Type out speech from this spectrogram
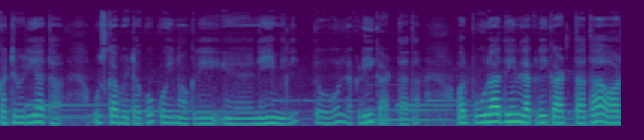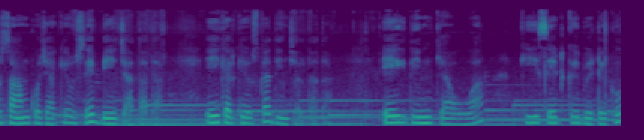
कटोरिया था, उसका बेटा को कोई नौकरी नहीं मिली तो वो लकड़ी काटता था और पूरा दिन लकड़ी काटता था और शाम को जाके उसे बेच आता था। यही करके उसका दिन चलता था। एक दिन क्या हुआ कि सेठ के बेटे को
